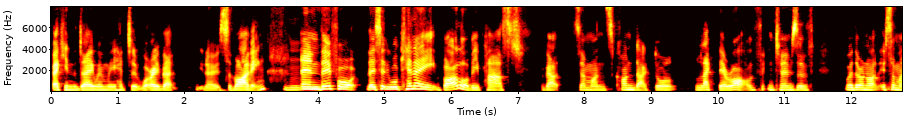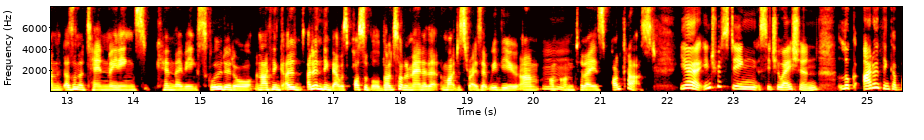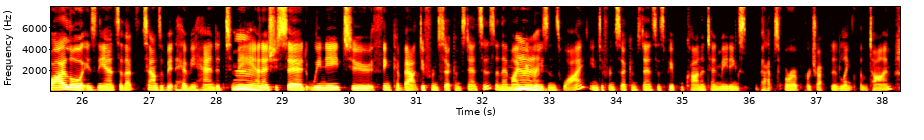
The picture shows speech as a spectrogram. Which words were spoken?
back in the day when we had to worry about you know surviving. Hmm and therefore, they said, well, can a bylaw be passed about someone's conduct or lack thereof in terms of whether or not if someone doesn't attend meetings, can they be excluded? Or and I think I, I didn't think that was possible, but I sort of manner that I might just raise that with you um, on, on mm. today's podcast. Yeah, interesting situation. Look, I don't think a bylaw is the answer. That sounds a bit heavy handed to me. And mm. as you said, we need to think about different circumstances, and there might be mm. reasons why in different circumstances people can't attend meetings, perhaps for a protracted length of time.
